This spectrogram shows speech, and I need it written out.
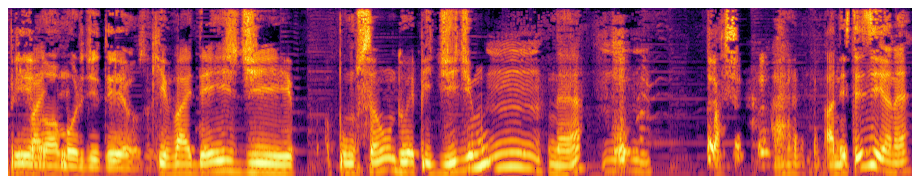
Que, Pelo vai, amor de Deus. que vai desde a punção do epidídimo, hum, né? hum. Anestesia, né?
